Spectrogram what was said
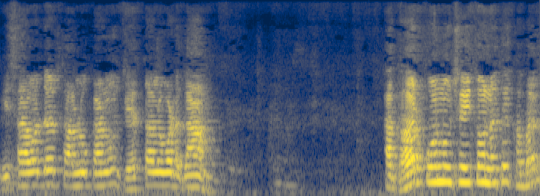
વિસાવદર તાલુકાનું જેતલવડ ગામ. આ ઘર કોનું છે એ તો નથી ખબર?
